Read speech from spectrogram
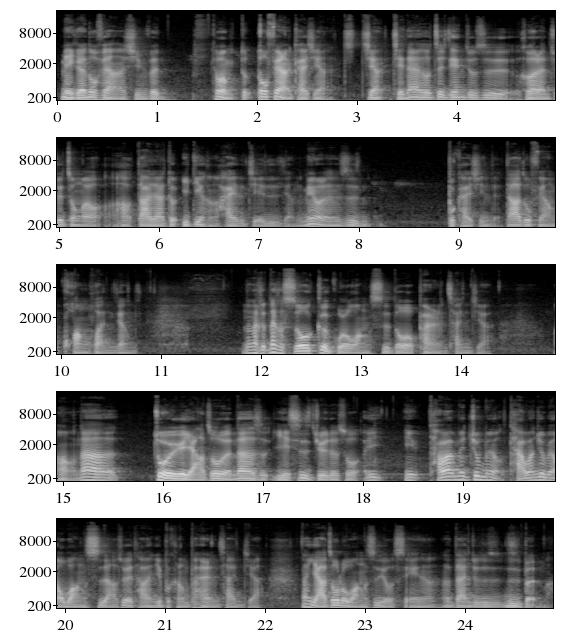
每个人都非常的兴奋，都都都非常开心啊。这样简单来说，这天就是荷兰最重要，然后大家都一定很嗨的节日，这样子，没有人是不开心的，大家都非常狂欢这样子。那那个那个时候，各国的王室都有派人参加哦。那作为一个亚洲人，那是也是觉得说，诶，因为台湾就没有台湾就没有王室啊，所以台湾就不可能派人参加。那亚洲的王室有谁呢？那当然就是日本嘛，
